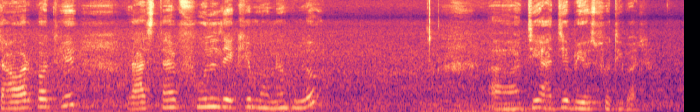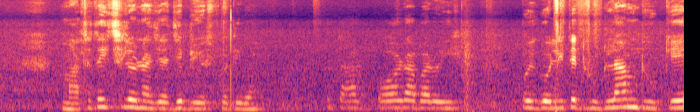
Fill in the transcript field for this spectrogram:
যাওয়ার পথে রাস্তায় ফুল দেখে মনে হলো যে আজ যে বৃহস্পতিবার। মাথাতেই ছিল না যে আজ যে বৃহস্পতিবার তারপর আবার ওই ওই গলিতে ঢুকলাম, ঢুকে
